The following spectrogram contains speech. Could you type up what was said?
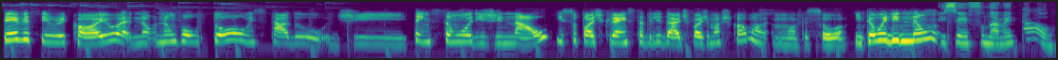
teve esse recoil, é, não, não voltou ao estado de tensão original. Isso pode criar instabilidade, pode machucar uma, uma pessoa. Então ele não. Isso é fundamental.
